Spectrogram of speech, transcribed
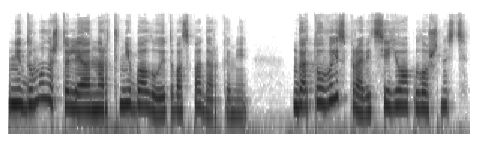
«Не думала, что Леонард не балует вас подарками. Готова исправить сию оплошность?»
